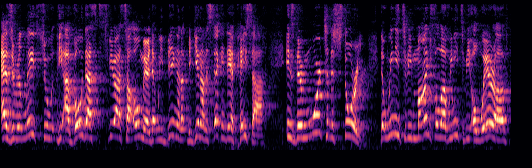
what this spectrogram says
as it relates to the Avodas Sfiras HaOmer that we begin on, the second day of Pesach? Is there more to the story that we need to be mindful of, we need to be aware of,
